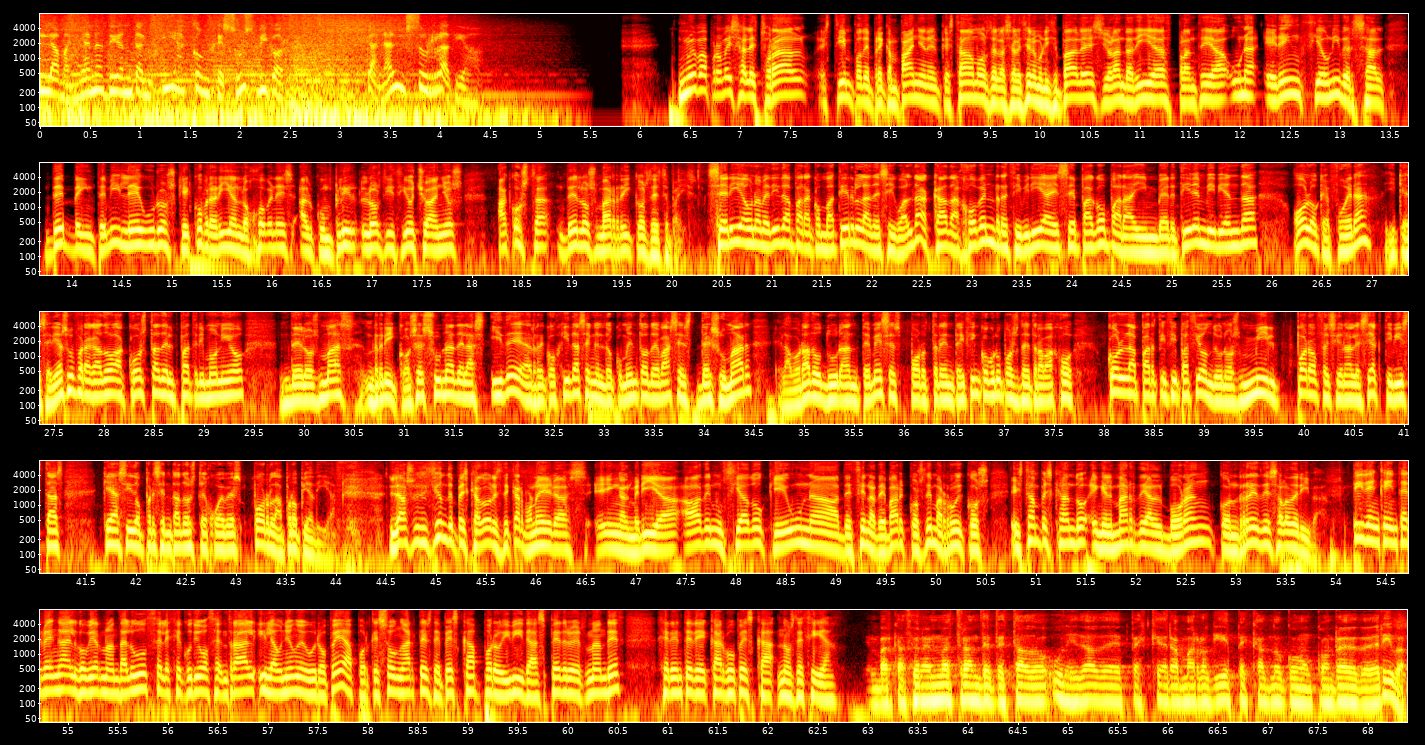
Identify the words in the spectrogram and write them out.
La mañana de Andalucía con Jesús Vigorra. Canal Sur Radio. Nueva promesa electoral, es tiempo de precampaña en el que estamos de las elecciones municipales. Yolanda Díaz plantea una herencia universal de 20.000 euros que cobrarían los jóvenes al cumplir los 18 años a costa de los más ricos de este país. Sería una medida para combatir la desigualdad. Cada joven recibiría ese pago para invertir en vivienda o lo que fuera y que sería sufragado a costa del patrimonio de los más ricos. Es una de las ideas recogidas en el documento de bases de Sumar, elaborado durante meses por 35 grupos de trabajo con la participación de unos mil profesionales y activistas que ha sido presentado este jueves por la propia Díaz. La Asociación de Pescadores de Carboneras en Almería ha denunciado que una decena de barcos de Marruecos están pescando en el mar de Alborán con redes a la deriva. Piden que intervenga el gobierno andaluz, el Ejecutivo Central y la Unión Europea porque son artes de pesca prohibidas. Pedro Hernández, gerente de Carbopesca, nos decía. Embarcaciones nuestras han detectado unidades pesqueras marroquíes pescando con, redes de deriva.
